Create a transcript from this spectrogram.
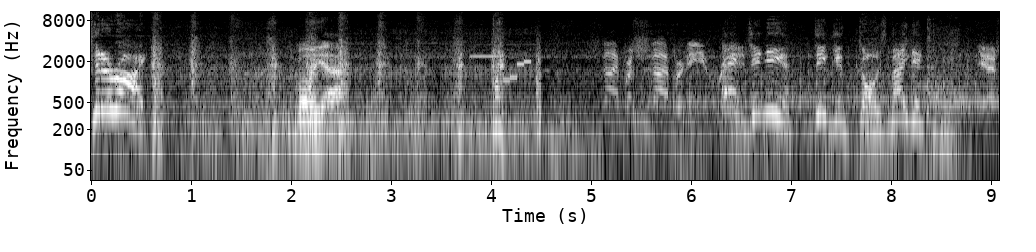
the right! Well, yeah. Sniper, sniper, do you read? Engineer, did you guys made it? Yes,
